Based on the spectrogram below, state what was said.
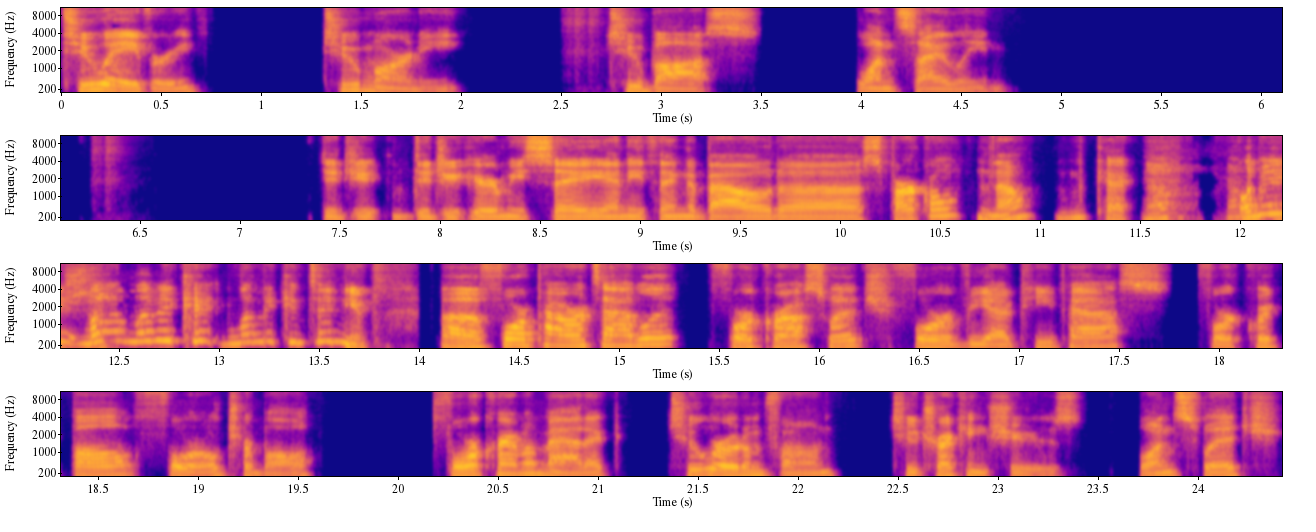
Two Avery, two Marnie, two Boss, one Cyllene. Did you did you hear me say anything about uh Sparkle? No? Okay. no, no let me actually. let, let me let me continue. Uh, four power tablet, four cross switch, four VIP pass, four quick ball, four ultra ball, four Cram-o-matic, two rotom phone, two trekking shoes, one switch,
